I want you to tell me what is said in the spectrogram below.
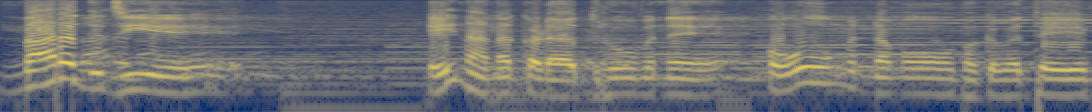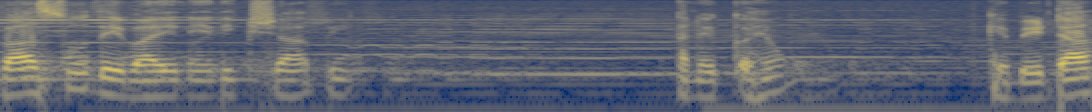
નારદજીએ એ નાનકડા ધ્રુવને ઓમ નમો ભગવતે વાસુદેવાયની દીક્ષા આપી અને કહ્યું કે બેટા,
